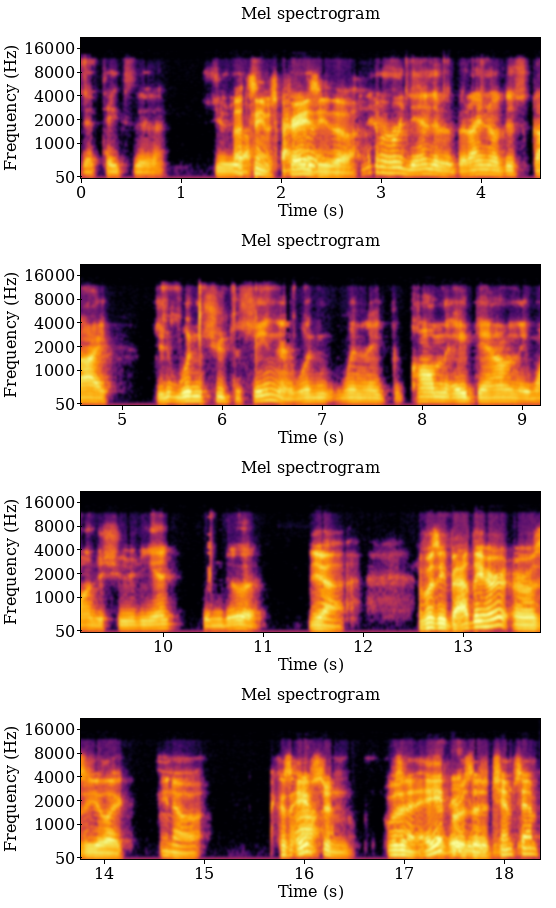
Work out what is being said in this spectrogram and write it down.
that takes the studio. That off. seems I crazy though. Never, I never heard the end of it, but I know this guy didn't wouldn't shoot the scene then. Wouldn't when they calmed the ape down and they wanted to shoot it again, wouldn't do it. Yeah. Was he badly hurt or was he like, you know, because Uh, apes didn't, was it an ape or was it a chimpan-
